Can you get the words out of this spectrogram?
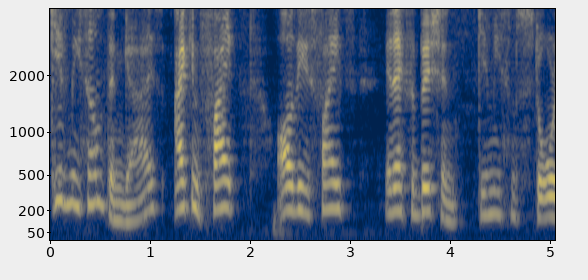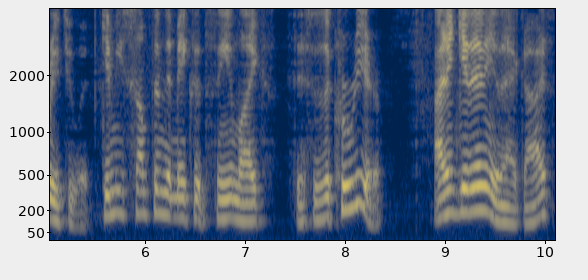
give me something, guys. I can fight all these fights in exhibition. Give me some story to it. Give me something that makes it seem like this is a career. I didn't get any of that, guys.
